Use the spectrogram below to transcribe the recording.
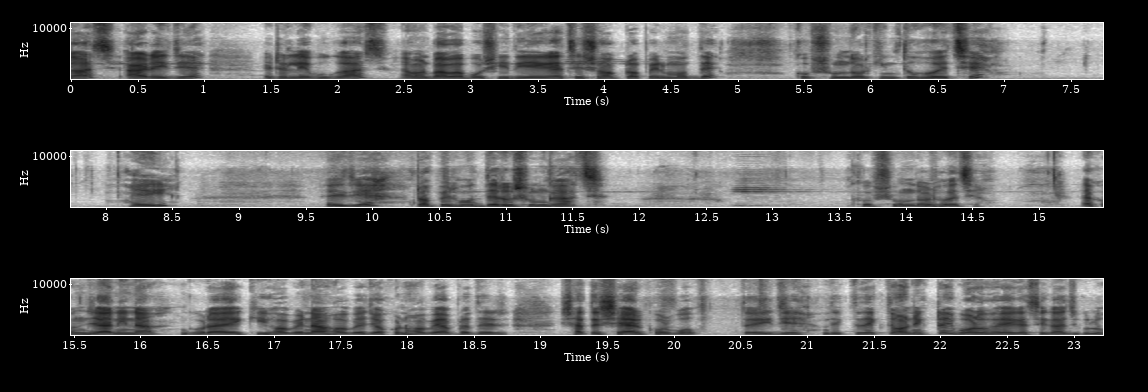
গাছ, আর এই যে এটা লেবু গাছ, আমার বাবা বসিয়ে দিয়ে গেছে সব টপের মধ্যে, খুব সুন্দর কিন্তু হয়েছে। এই এই যে টপের মধ্যে রসুন গাছ। খুব সুন্দর হয়েছে। এখন জানি না গোড়ায় কি হবে, না হবে, যখন হবে আপনাদের সাথে শেয়ার করব। তো এই যে দেখতে দেখতে অনেকটাই বড় হয়ে গেছে গাছগুলো।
